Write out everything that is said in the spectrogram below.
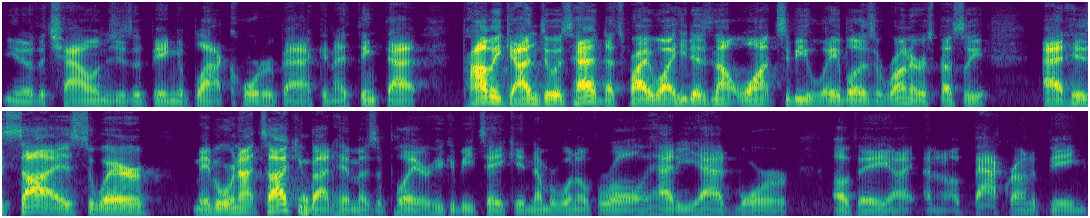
you know the challenges of being a black quarterback, and I think that probably got into his head. That's probably why he does not want to be labeled as a runner, especially at his size, to where maybe we're not talking about him as a player who could be taken number one overall had he had more of a I don't know a background of being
